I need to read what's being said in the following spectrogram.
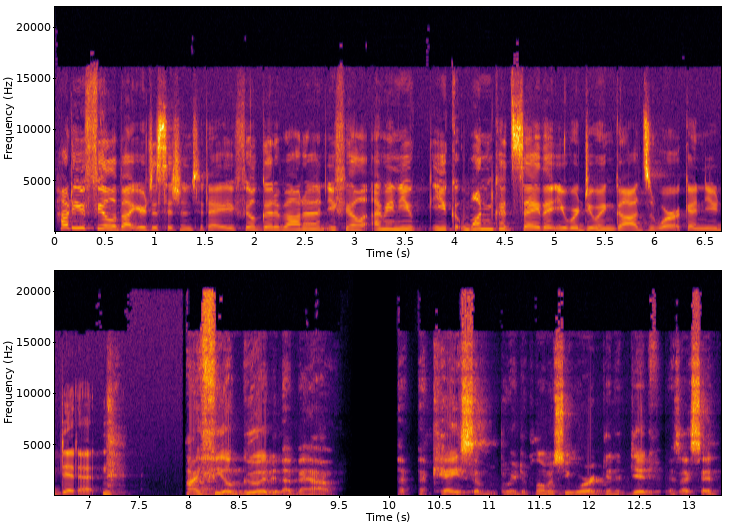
How do you feel about your decision today? You feel good about it? You feel I mean you you one could say that you were doing God's work and you did it. I feel good about a, a case of where diplomacy worked, and it did, as I said,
